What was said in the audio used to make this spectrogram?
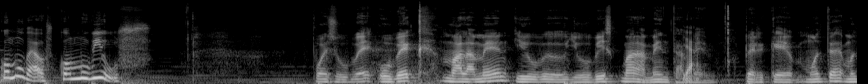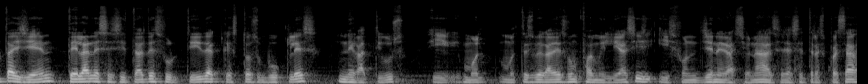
Com ho veus? Com ho vius? pues ho, ve, ho veig malament i ho, i ho visc malament també, Ja. Perquè molta, molta gent té la necessitat de sortir d'aquests bucles negatius i molt, moltes vegades són familiars i, i són generacionals, sigui, se traspassa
